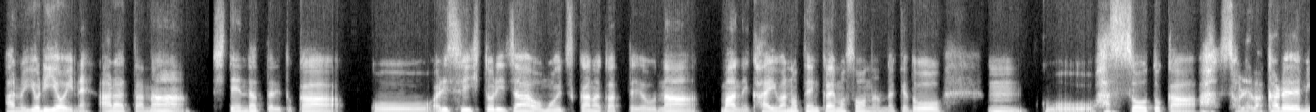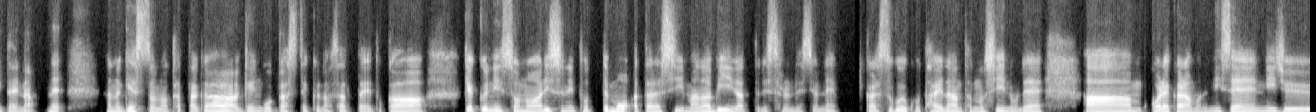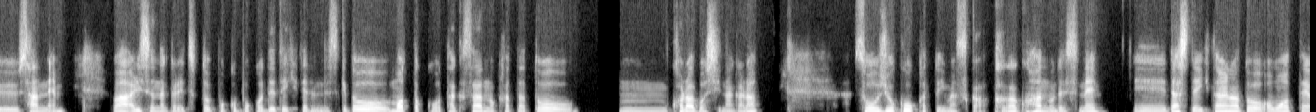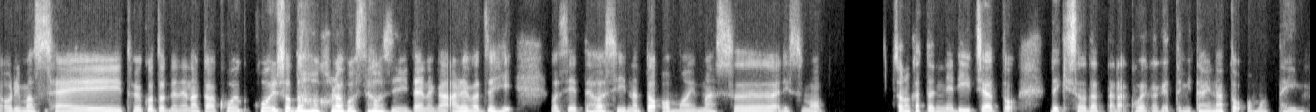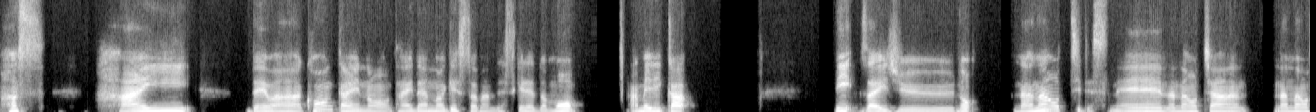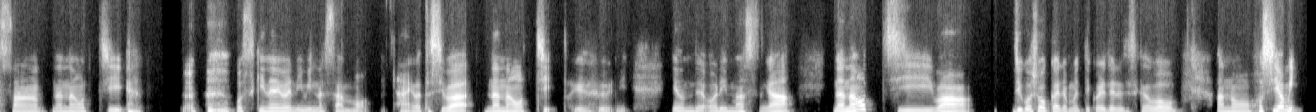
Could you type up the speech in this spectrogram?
あの、より良いね、新たな視点だったりとか、こう、アリス一人じゃ思いつかなかったような、まあね、会話の展開もそうなんだけど、うん、こう、発想とか、あ、それわかるみたいなね、あの、ゲストの方が言語化してくださったりとか、逆にそのアリスにとっても新しい学びになったりするんですよね。からすごいこう対談楽しいので、あこれからも、2023年はアリスの中でちょっとポコポコ出てきてるんですけど、もっとこうたくさんの方と、うん、コラボしながら、相乗効果といいますか、化学反応ですね。えー出していきたいなと思っております。せいということでね、なんかこういう、こういう人と コラボしてほしいみたいなのがあれば、ぜひ教えてほしいなと思います。アリスもその方にね、リーチアウトできそうだったら声かけてみたいなと思っています。はい。では、今回の対談のゲストなんですけれども、アメリカに在住の七尾っちですね。七尾ちゃん、七尾さん、七尾っち。お好きなように皆さんも、はい、私は七尾っちというふうに呼んでおりますが、七尾っちは自己紹介でも言ってくれてるんですけど、あの、星読み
